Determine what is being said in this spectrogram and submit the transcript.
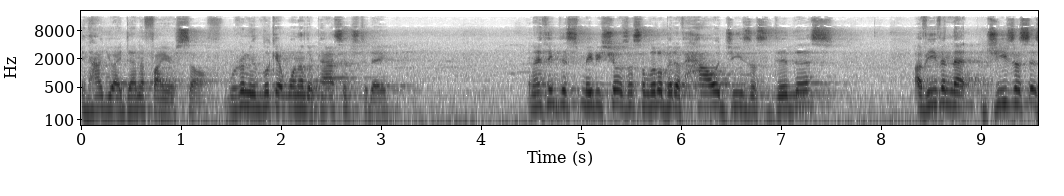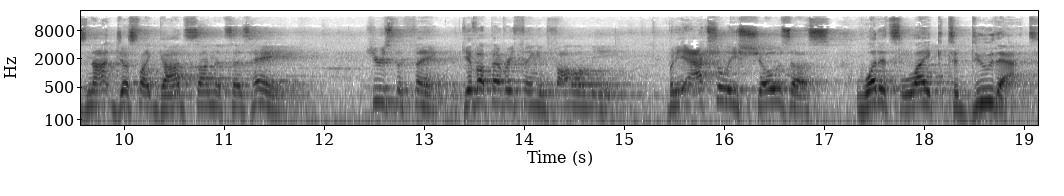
in how you identify yourself. We're going to look at one other passage today. And I think this maybe shows us a little bit of how Jesus did this. Of even that Jesus is not just like God's Son that says, hey, here's the thing give up everything and follow me. But he actually shows us what it's like to do that.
